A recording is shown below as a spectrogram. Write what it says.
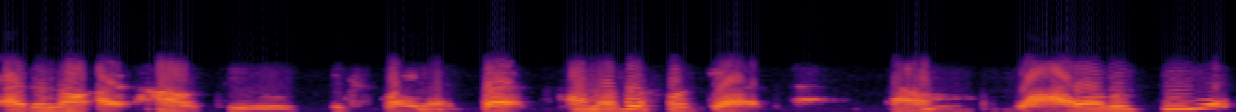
I don't know uh, how to explain it, but I'll never forget um, why I was doing it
